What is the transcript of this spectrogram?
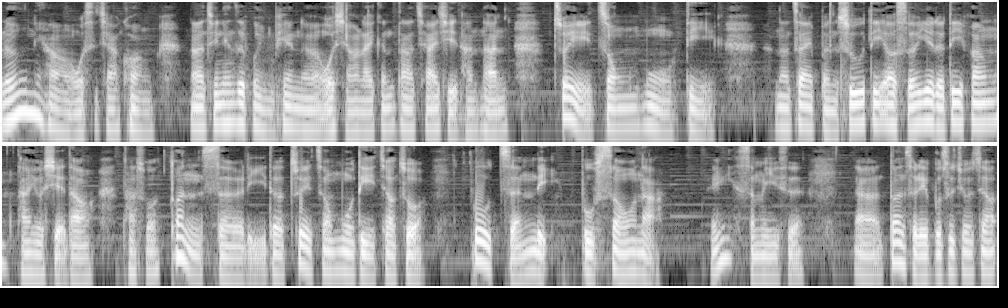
Hello，你好，我是嘉矿。那今天这部影片呢，我想要来跟大家一起谈谈最终目的。那在本书第二十二页的地方，他有写到，他说断舍离的最终目的叫做不整理、不收纳。诶，什么意思？那断舍离不是就叫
